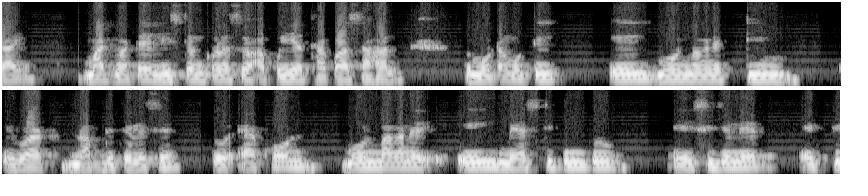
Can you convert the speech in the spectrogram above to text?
রায়। মাঝ মাঠে লিস্টন কলাস কলাসো আপুইয়া থাপা, সাহাল। তো মোটামুটি এই মোহনবাগানের টিম এবার নামতে চলেছে। তো এখন মোহনবাগানের এই ম্যাচটি কিন্তু এই সিজনের একটি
